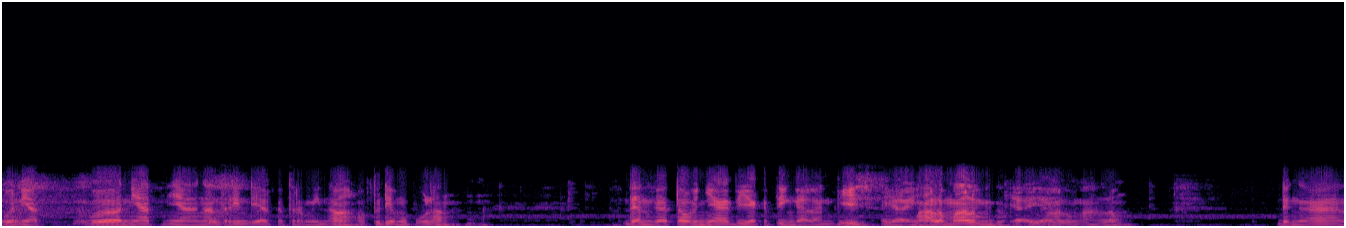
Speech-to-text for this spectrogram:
gue niat gue niatnya nganterin dia ke terminal waktu dia mau pulang. Mm. Dan gak taunya dia ketinggalan bis iya iya. malam-malam itu. Ya, iya. malam-malam. Dengan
